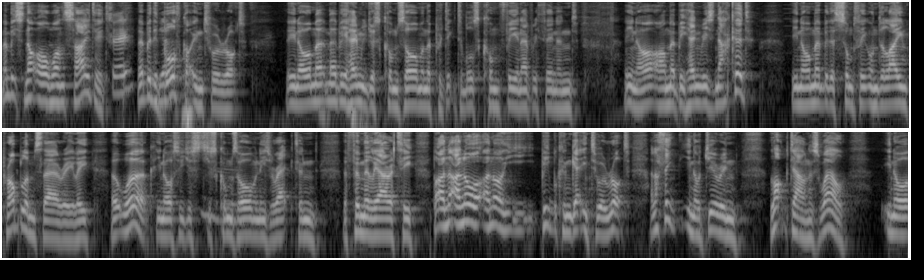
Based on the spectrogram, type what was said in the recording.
Maybe it's not all hmm. one-sided. True. Maybe they both got into a rut. You know, maybe Henry just comes home and the predictable's comfy and everything, and you know, or maybe Henry's knackered. You know, maybe there's something underlying problems there really at work. You know, so he just just comes home and he's wrecked, and the familiarity. But I, I know, I know, people can get into a rut, and I think you know during lockdown as well. You know,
